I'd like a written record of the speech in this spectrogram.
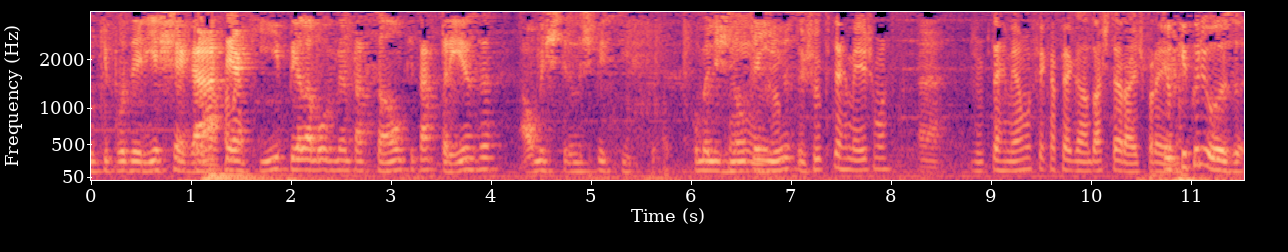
do que poderia chegar até aqui pela movimentação que está presa a uma estrela específica. Como eles Sim, não têm Jú isso. Júpiter mesmo. É. Júpiter mesmo fica pegando asteroides para ele. Eu fiquei curioso.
